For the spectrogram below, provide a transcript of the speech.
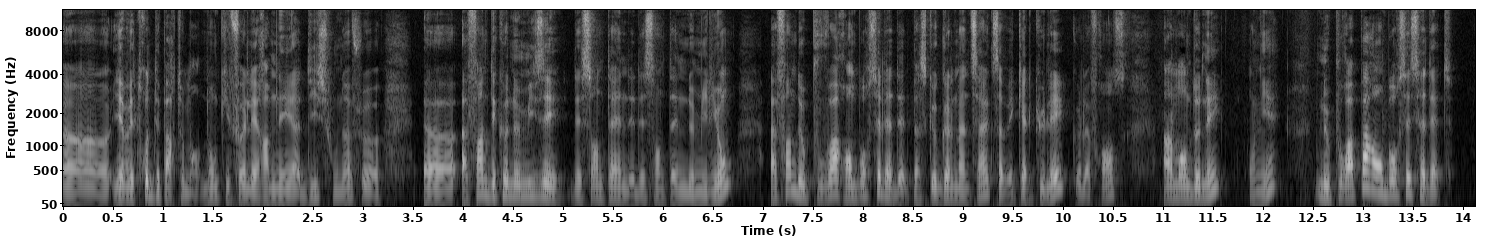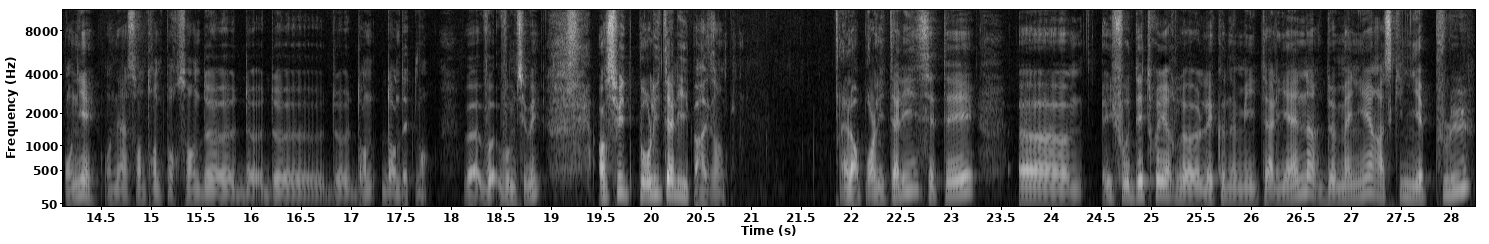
euh, il y avait trop de départements, donc il fallait les ramener à 10 ou 9 euh, euh, afin d'économiser des centaines et des centaines de millions, afin de pouvoir rembourser la dette. Parce que Goldman Sachs avait calculé que la France, à un moment donné, on y est, ne pourra pas rembourser sa dette. On y est, on est à 130% d'endettement. De, vous, vous, me suivez? Ensuite, pour l'Italie, par exemple. Alors pour l'Italie, c'était euh, il faut détruire l'économie italienne de manière à ce qu'il n'y ait plus,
